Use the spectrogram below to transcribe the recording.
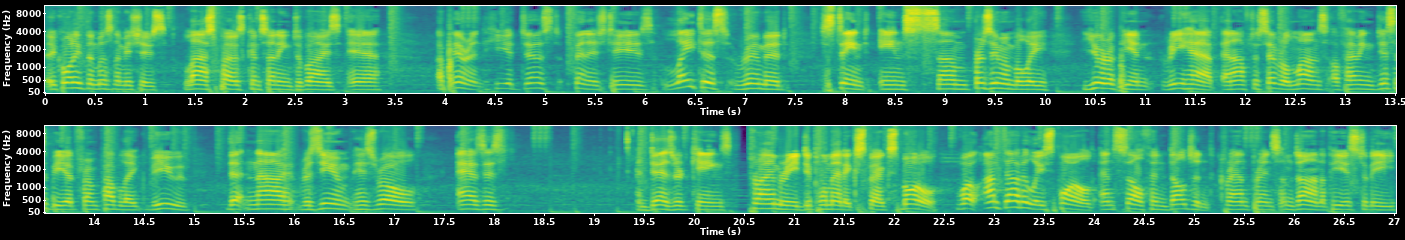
According to the Muslim Issues last post concerning Dubai's heir apparent, he had just finished his latest rumored stint in some presumably European rehab, and after several months of having disappeared from public view, that now resume his role as his Desert King's primary diplomatic spokesmodel. While undoubtedly spoiled and self-indulgent, Crown Prince Hamdan appears to be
